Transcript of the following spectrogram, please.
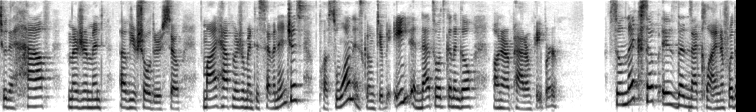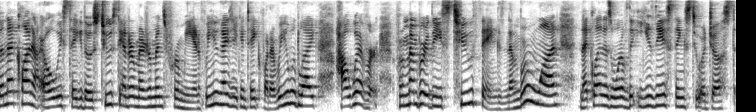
to the half measurement of your shoulders. So my half measurement is seven inches, plus one is going to be eight, and that's what's gonna go on our pattern paper. So next up is the neckline. And for the neckline, I always take those two standard measurements for me. And for you guys, you can take whatever you would like. However, remember these two things. Number one, neckline is one of the easiest things to adjust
